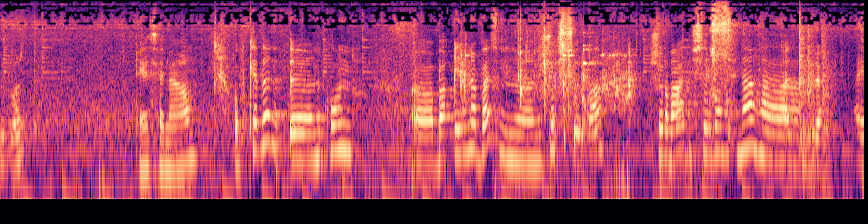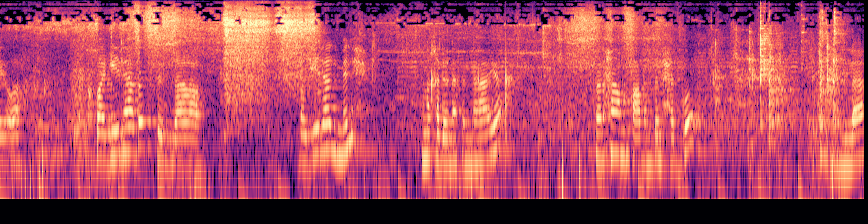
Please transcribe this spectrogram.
بالورد. يا سلام. وبكذا آه نكون آه باقي لنا بس نشوف الشوربة. شربات طبعا الشوربة نحناها الدبرة أيوه. باقي لها بس ال باقي لها الملح. إحنا خليناه في النهاية. فنحن نطعم الملح حقه بسم الله.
